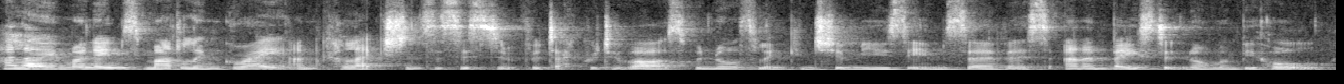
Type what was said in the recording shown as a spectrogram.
Hello, my name is Madeline Gray. I'm Collections Assistant for Decorative Arts for North Lincolnshire Museum Service and I'm based at Normanby Hall.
